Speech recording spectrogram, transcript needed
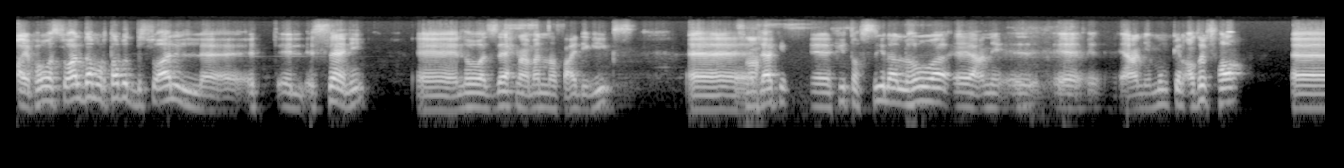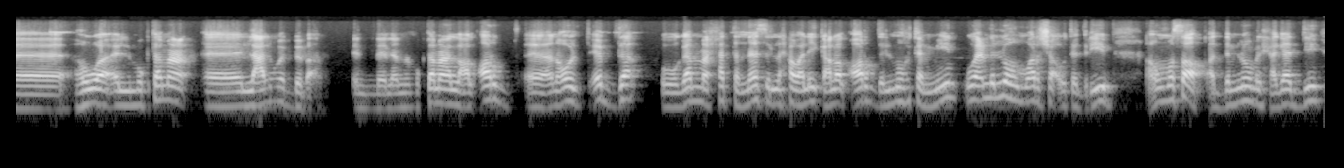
طيب هو السؤال ده مرتبط بالسؤال الثاني اللي هو إزاي إحنا عملنا صعيدي Geeks. صح. لكن في تفصيلة اللي هو يعني يعني ممكن أضيفها. هو المجتمع اللي على الويب بقى. لأن المجتمع اللي على الأرض أنا قلت ابدأ وجمع حتى الناس اللي حواليك على الأرض المهتمين واعمل لهم ورشة أو تدريب أو مساق قدم لهم الحاجات دي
